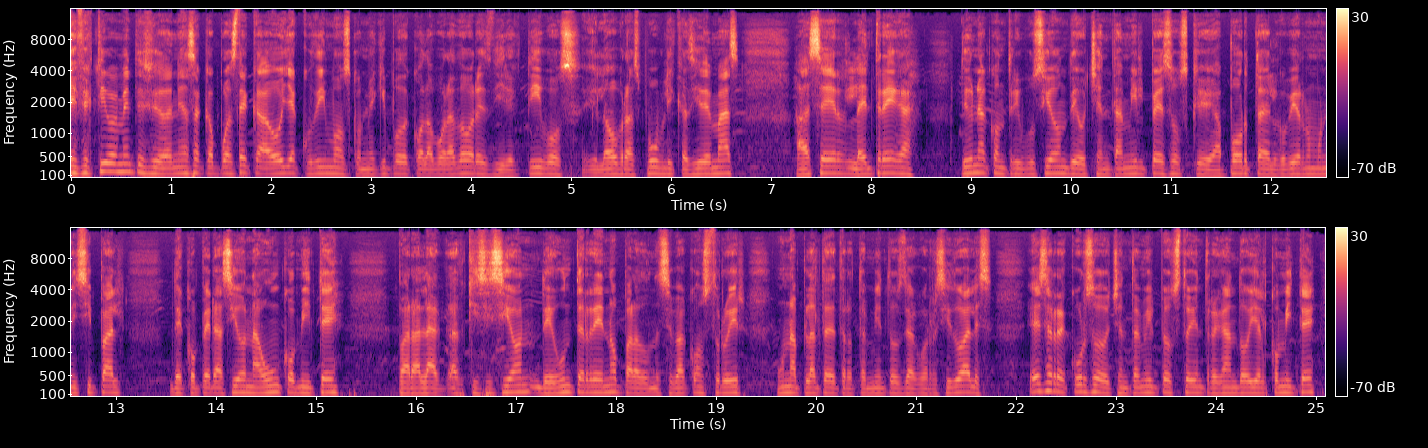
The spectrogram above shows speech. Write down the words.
Efectivamente, Ciudadanía Zacapuasteca, hoy acudimos con mi equipo de colaboradores, directivos, y obras públicas y demás a hacer la entrega de una contribución de 80 mil pesos que aporta el gobierno municipal de cooperación a un comité para la adquisición de un terreno para donde se va a construir una planta de tratamientos de aguas residuales. Ese recurso de 80 mil pesos estoy entregando hoy al comité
